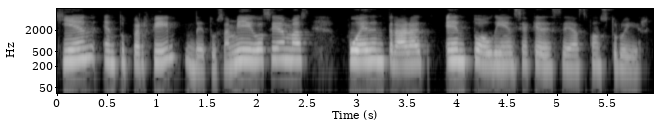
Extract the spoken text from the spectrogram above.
quién en tu perfil, de tus amigos y demás, puede entrar en tu audiencia que deseas construir,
